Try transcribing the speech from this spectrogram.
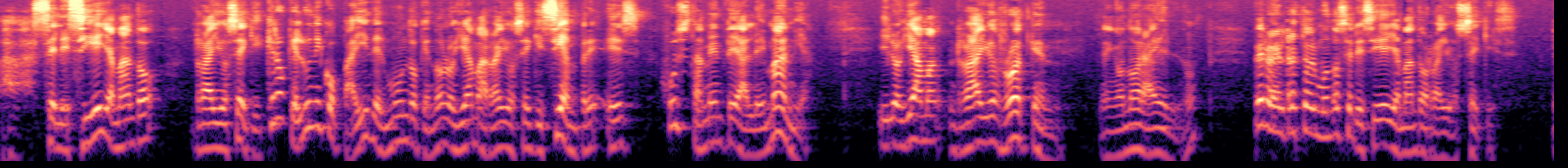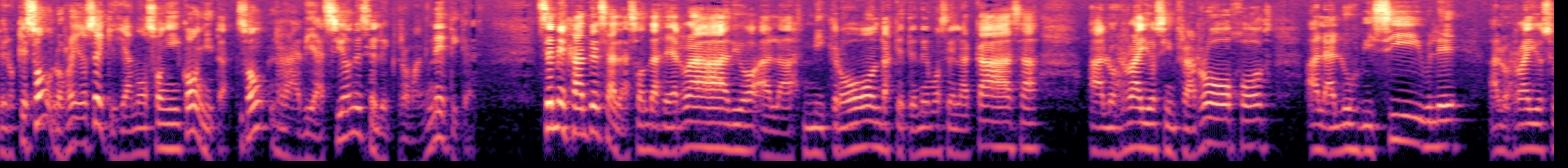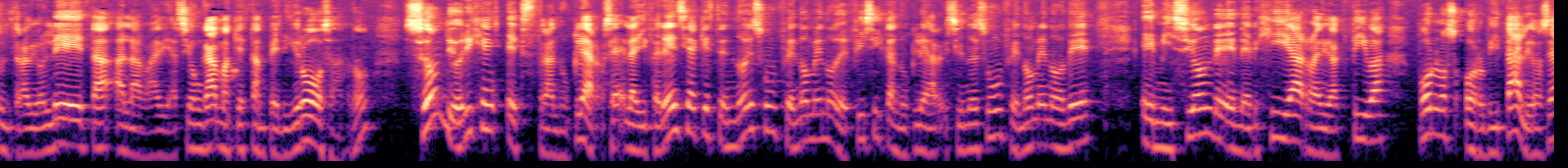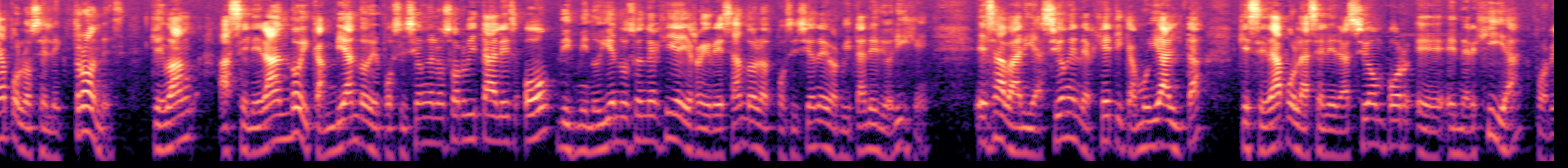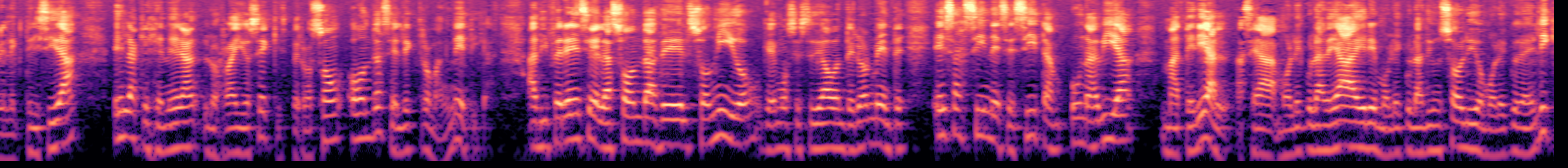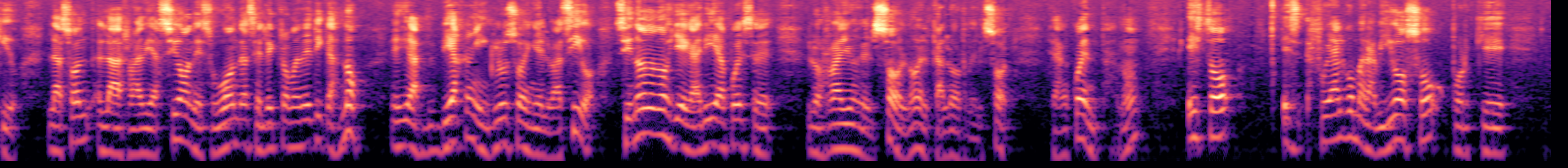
ah, se le sigue llamando rayos X. Creo que el único país del mundo que no lo llama rayos X siempre es justamente Alemania. Y los llaman rayos Röntgen, en honor a él, ¿no? Pero en el resto del mundo se le sigue llamando rayos X. ¿Pero qué son los rayos X? Ya no son incógnitas, son radiaciones electromagnéticas, semejantes a las ondas de radio, a las microondas que tenemos en la casa, a los rayos infrarrojos, a la luz visible, a los rayos ultravioleta, a la radiación gamma que es tan peligrosa, ¿no? Son de origen extranuclear. O sea, la diferencia es que este no es un fenómeno de física nuclear, sino es un fenómeno de emisión de energía radioactiva por los orbitales, o sea, por los electrones que van acelerando y cambiando de posición en los orbitales o disminuyendo su energía y regresando a las posiciones orbitales de origen. esa variación energética muy alta que se da por la aceleración por eh, energía, por electricidad, es la que generan los rayos X, pero son ondas electromagnéticas. A diferencia de las ondas del sonido que hemos estudiado anteriormente, esas sí necesitan una vía material, o sea, moléculas de aire, moléculas de un sólido, moléculas de líquido. Las, las radiaciones u ondas electromagnéticas no ellas viajan incluso en el vacío, si no, no nos llegaría pues eh, los rayos del sol, ¿no? el calor del sol, se dan cuenta, ¿no? Esto es, fue algo maravilloso porque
